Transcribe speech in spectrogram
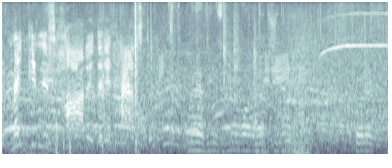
You're making this harder than it has to be.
